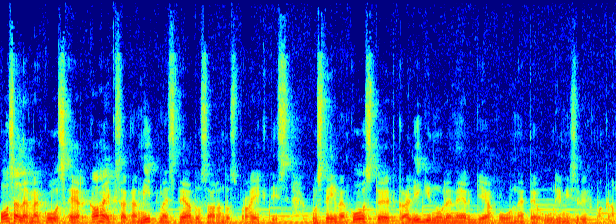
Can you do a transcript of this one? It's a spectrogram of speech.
osaleme koos R8-ga mitmes teadus-arendusprojektis, kus teeme koostööd ka liginullenergia hoonete uurimisrühmaga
